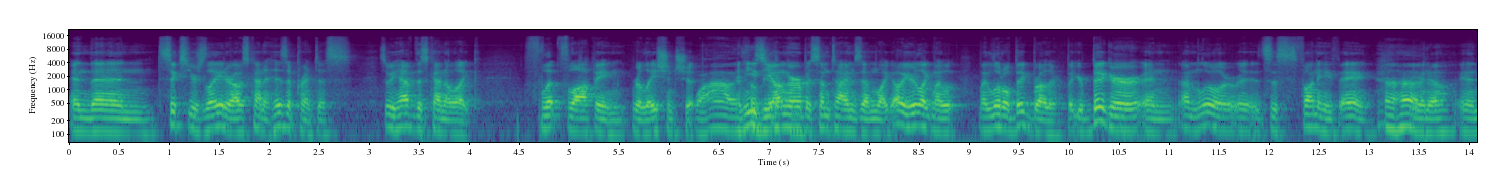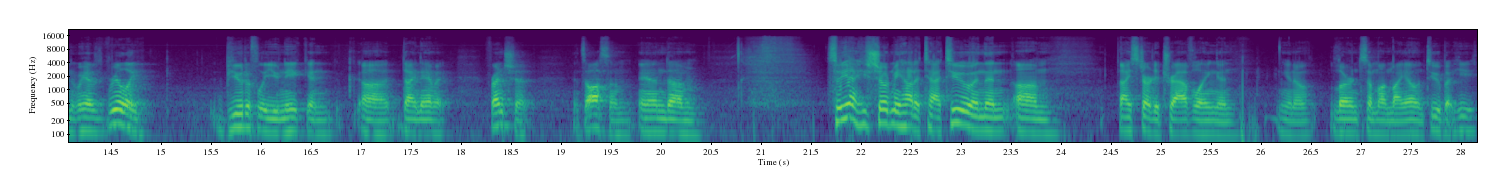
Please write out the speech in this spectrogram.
and then six years later, I was kind of his apprentice. So we have this kind of like flip flopping relationship. Wow, And so he's younger, but sometimes I'm like, oh, you're like my my little big brother, but you're bigger, and I'm little. It's this funny thing, Uh-huh. you know. And we have really beautifully unique and uh, dynamic friendship. It's awesome, and. Um, so yeah, he showed me how to tattoo, and then um, I started traveling and you know learned some on my own too. But he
